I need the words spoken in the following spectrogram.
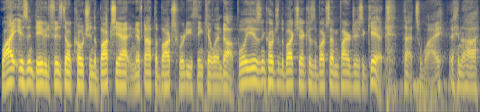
Why isn't David Fizdale coaching the Bucks yet? And if not the Bucks, where do you think he'll end up? Well, he isn't coaching the Bucks yet because the Bucks haven't fired Jason Kidd. That's why. And uh,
